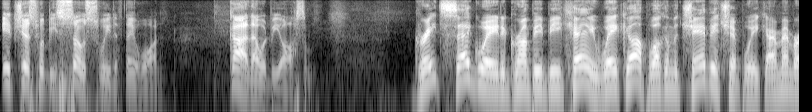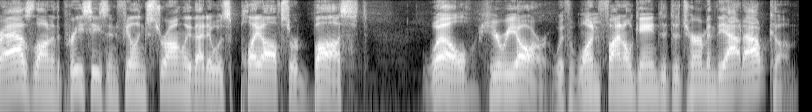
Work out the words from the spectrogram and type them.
It just would be so sweet if they won. God, that would be awesome. Great segue to Grumpy BK. Wake up. Welcome to championship week. I remember Aslan in the preseason feeling strongly that it was playoffs or bust. Well, here we are with one final game to determine the out outcome.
